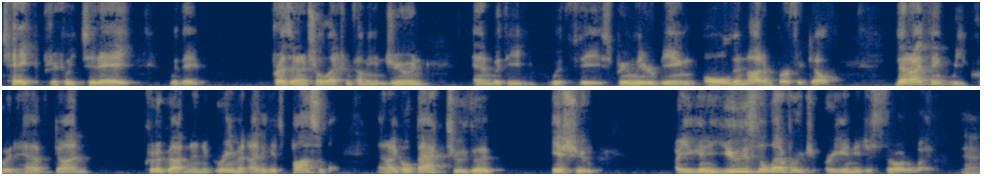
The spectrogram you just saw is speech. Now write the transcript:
take, particularly today with a presidential election coming in June and with the with the supreme leader being old and not in perfect health. Then I think we could have done could have gotten an agreement. I think it's possible. And I go back to the issue: Are you going to use the leverage, or are you going to just throw it away? Yeah.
